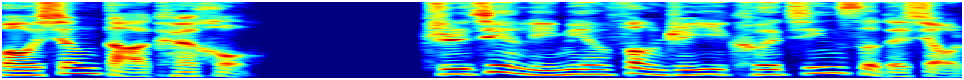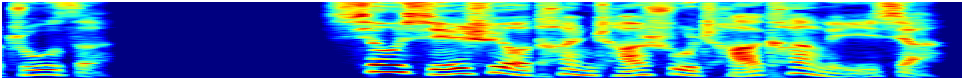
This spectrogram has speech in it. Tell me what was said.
宝箱打开后，只见里面放着一颗金色的小珠子。萧协是要探查术查看了一下，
